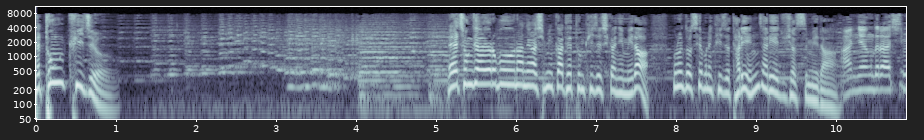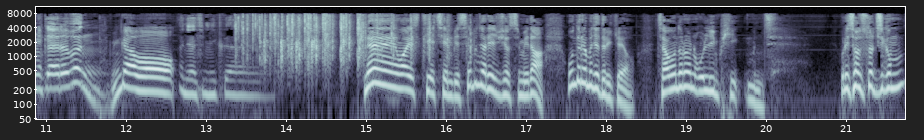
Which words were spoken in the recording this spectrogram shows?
대통 퀴즈. 애청자 여러분 안녕하십니까 대통 퀴즈 시간입니다. 오늘도 세 분의 퀴즈 달인 자리해 주셨습니다. 안녕들 하십니까 여러분 민가워. 안녕하십니까. 네, YSTHMB 세 분 자리해 주셨습니다. 오늘의 문제 드릴게요. 자, 오늘은 올림픽 문제. 우리 선수들 지금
